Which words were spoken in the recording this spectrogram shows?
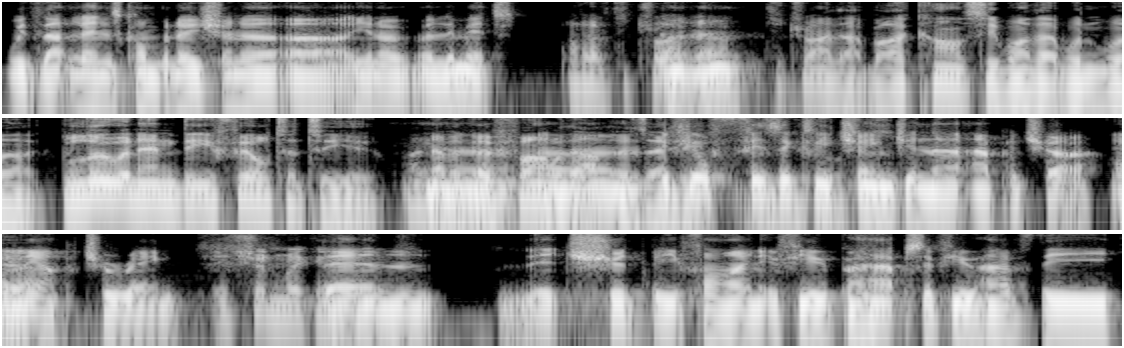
with that lens combination, uh, uh, you know, a limit. I'd have to try that, to try that, but I can't see why that wouldn't work. Glue an ND filter to you. I never go far without Um, those ND. if you're physically changing that aperture on the aperture ring, it shouldn't make any difference. then it should be fine. If you perhaps if you have the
